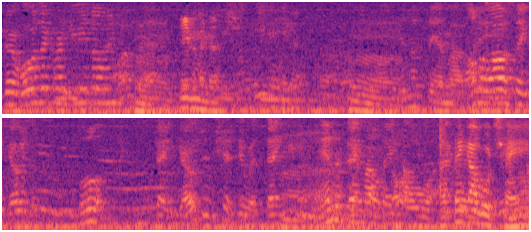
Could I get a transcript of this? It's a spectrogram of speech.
Joe, what was that card you used on me? Evenly matched. In the standby. I don't know why I was saying Gozen. Okay, Gozen should do a thing. In the standby phase, I will. I think I will chain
